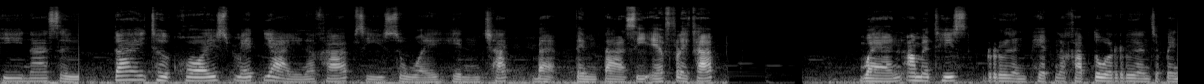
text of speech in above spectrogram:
ที่น่าซื้อได้เทอร์ควอยส์เม็ดใหญ่นะครับ สีสวยเห็นชัด แบบเต็มตา CF เลยครับ แหวนอเมทิสเรือนเพชรนะครับ ตัวเรือนจะเป็น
